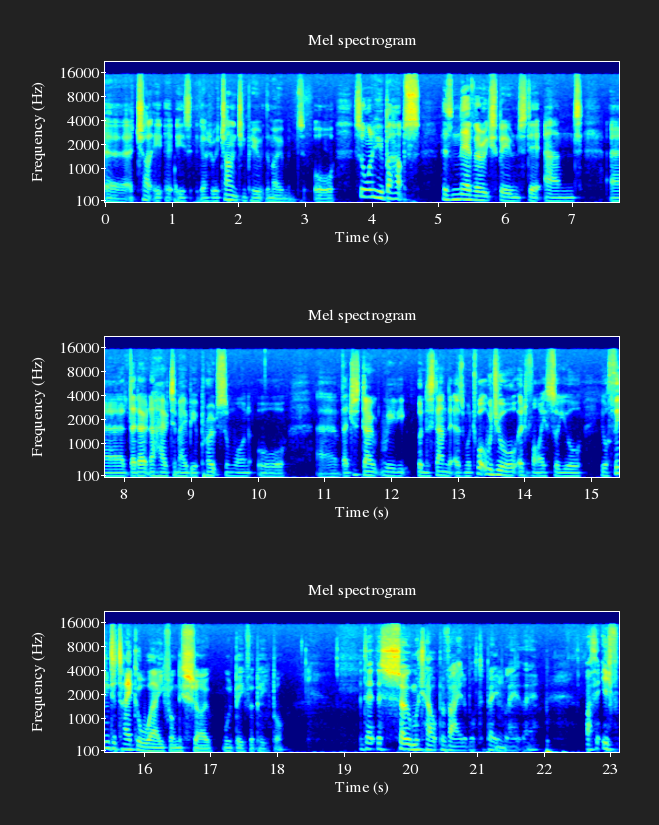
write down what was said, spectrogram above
uh, a cha- is going through a challenging period at the moment, or someone who perhaps has never experienced it and uh, they don't know how to maybe approach someone, or uh, they just don't really understand it as much. What would your advice or your your thing to take away from this show would be for people? there, there's so much help available to people Mm. out there. I think if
